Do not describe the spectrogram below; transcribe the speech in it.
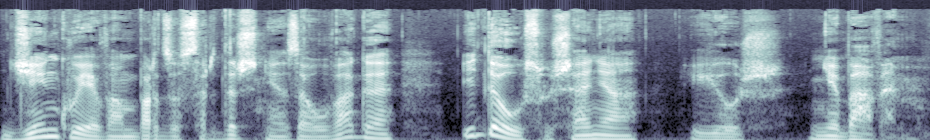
Dziękuję Wam bardzo serdecznie za uwagę i do usłyszenia już niebawem.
